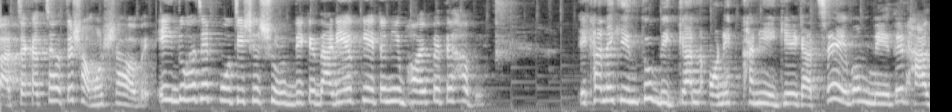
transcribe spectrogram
বাচ্চা কাচ্চা হতে সমস্যা হবে। এই দু হাজার পঁচিশের শুরুর দিকে দাঁড়িয়ে কি এটা নিয়ে ভয় পেতে হবে? এখানে কিন্তু বিজ্ঞান অনেকখানি এগিয়ে গেছে এবং মেয়েদের হাত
